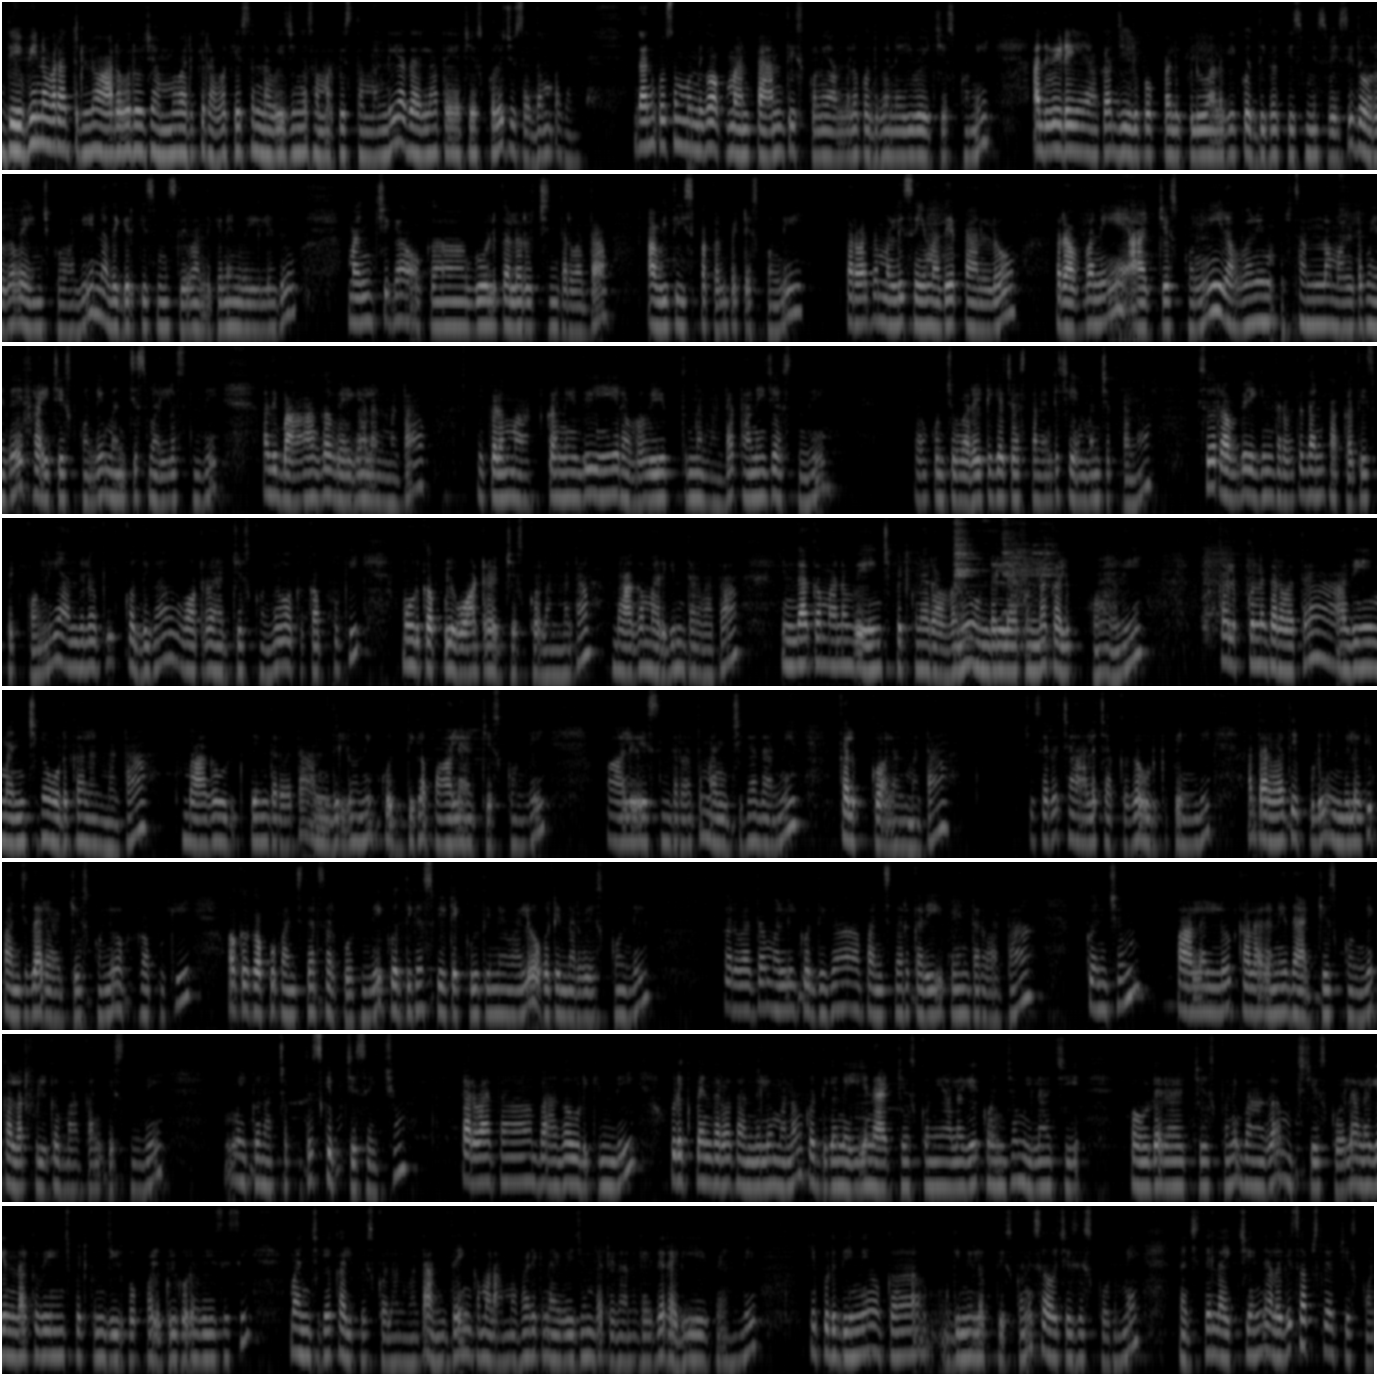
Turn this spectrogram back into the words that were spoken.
దేవీ నవరాత్రుల్లో ఆరవ రోజు అమ్మవారికి రవ్వ కేసరి నైవేద్యంగా సమర్పిస్తామండి. అది ఎలా తయారు చేసుకోవాలో చూసేద్దాం పదండి. దానికోసం ముందుగా ఒక మన ప్యాన్ తీసుకొని అందులో కొద్దిగా నెయ్యి వేడి చేసుకొని అది వేడయ్యాక జీడిపప్పు పలుకులు అలాగే కొద్దిగా కిస్మిస్ వేసి దోరగా వేయించుకోవాలి. నా దగ్గర కిస్మిస్ లేవు అందుకే నేను వేయలేదు. మంచిగా ఒక గోల్డ్ కలర్ వచ్చిన తర్వాత అవి తీసి పక్కన పెట్టేసుకోండి. తర్వాత మళ్ళీ సేమ్ అదే ప్యాన్లో రవ్వని యాడ్ చేసుకొని రవ్వని సన్న మంట మీదే ఫ్రై చేసుకోండి. మంచి స్మెల్ వస్తుంది. అది బాగా వేగాలన్నమాట. ఇక్కడ మా అక్క అనేది రవ్వ వేపుతుందనమాట తనే చేస్తుంది. కొంచెం వెరైటీగా చేస్తానంటే చేయమని చెప్పాను. సో రవ్వ వేగిన తర్వాత దాన్ని పక్క తీసి పెట్టుకోండి. అందులోకి కొద్దిగా వాటర్ యాడ్ చేసుకోండి. ఒక కప్పుకి మూడు కప్పులు వాటర్ యాడ్ చేసుకోవాలన్నమాట. బాగా మరిగిన తర్వాత ఇందాక మనం వేయించి పెట్టుకున్న రవ్వని ఉండలు లేకుండా కలుపుకోవాలి కలుపుకున్న తర్వాత అది మంచిగా ఉడకాలన్నమాట. బాగా ఉడికిపోయిన తర్వాత అందులోని కొద్దిగా పాలు యాడ్ చేసుకోండి. పాలు వేసిన తర్వాత మంచిగా దాన్ని కలుపుకోవాలన్నమాట. చూసారా? చాలా చక్కగా ఉడికిపోయింది. ఆ తర్వాత ఇప్పుడు ఇందులోకి పంచదార యాడ్ చేసుకోండి. ఒక కప్పుకి ఒక కప్పు పంచదార సరిపోతుంది. కొద్దిగా స్వీట్ ఎక్కువ తినేవాళ్ళు ఒకటిన్నర వేసుకోండి. తర్వాత మళ్ళీ కొద్దిగా పంచదార కరిగిపోయిన తర్వాత కొంచెం పాలల్లో కలర్ అనేది యాడ్ చేసుకోండి. కలర్ఫుల్గా బాగా కనిపిస్తుంది. మీకు నచ్చకపోతే స్కిప్ చేసేయచ్చు. తర్వాత బాగా ఉడికింది. ఉడికిపోయిన తర్వాత అందులో మనం కొద్దిగా నెయ్యిని యాడ్ చేసుకొని అలాగే కొంచెం ఇలాచి పౌడర్ యాడ్ చేసుకొని బాగా మిక్స్ చేసుకోవాలి. అలాగే ఇందాక వేయించి పెట్టుకున్న జీడిపప్పు పలుకులు కూడా వేసేసి మంచిగా కలిపేసుకోవాలన్నమాట. అంతే ఇంకా మన అమ్మవారికి నైవేద్యం పెట్టడానికి అయితే రెడీ అయిపోయింది. ఇప్పుడు దీన్ని ఒక గిన్నెలోకి తీసుకొని సర్వ్ చేసేసుకోవడమే. నచ్చితే లైక్ చేయండి అలాగే సబ్స్క్రైబ్ చేసుకోండి.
